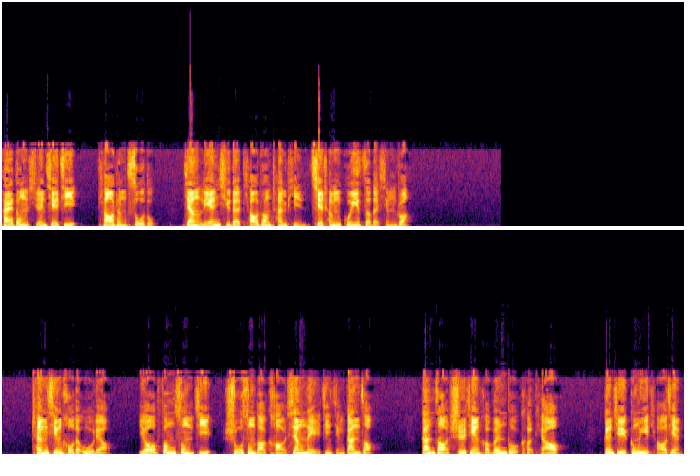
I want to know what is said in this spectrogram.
开动旋切机，调整速度，将连续的条状产品切成规则的形状。成型后的物料由风送机输送到烤箱内进行干燥，干燥时间和温度可调，根据工艺条件，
